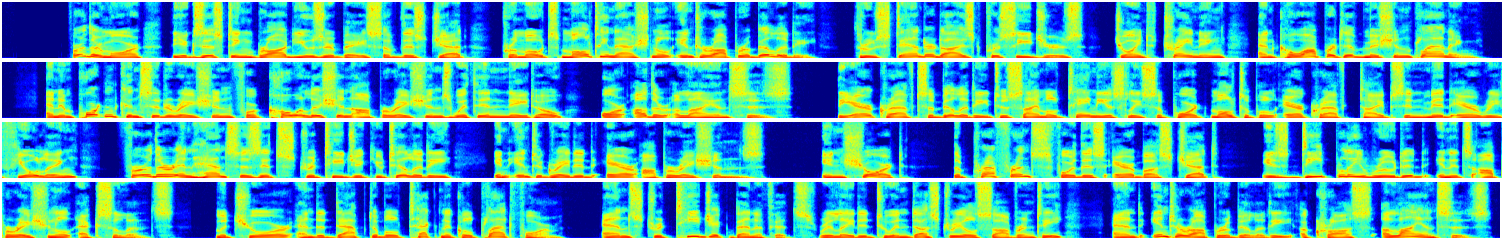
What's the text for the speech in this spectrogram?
Furthermore, the existing broad user base of this jet promotes multinational interoperability through standardized procedures, joint training, and cooperative mission planning, an important consideration for coalition operations within NATO or other alliances. The aircraft's ability to simultaneously support multiple aircraft types in mid-air refueling further enhances its strategic utility in integrated air operations. In short, the preference for this Airbus jet is deeply rooted in its operational excellence, mature and adaptable technical platform, and strategic benefits related to industrial sovereignty and interoperability across alliances.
